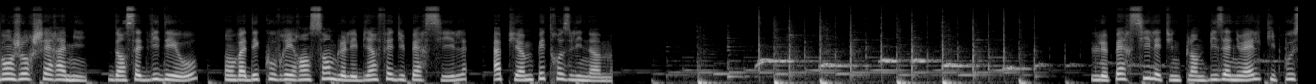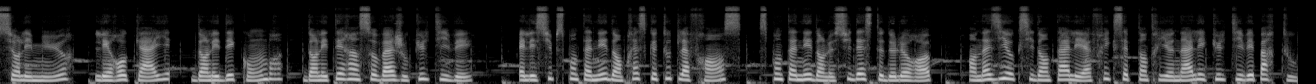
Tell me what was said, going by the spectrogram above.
Bonjour chers amis, dans cette vidéo, on va découvrir ensemble les bienfaits du persil, Apium petroslinum. Le persil est une plante bisannuelle qui pousse sur les murs, les rocailles, dans les décombres, dans les terrains sauvages ou cultivés. Elle est subspontanée dans presque toute la France, spontanée dans le sud-est de l'Europe, en Asie occidentale et Afrique septentrionale et cultivée partout.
